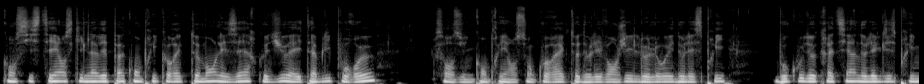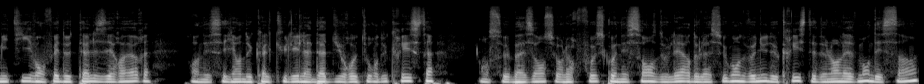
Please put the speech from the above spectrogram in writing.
consistait en ce qu'ils n'avaient pas compris correctement les airs que Dieu a établis pour eux. Sans une compréhension correcte de l'évangile de l'eau et de l'esprit, beaucoup de chrétiens de l'Église primitive ont fait de telles erreurs en essayant de calculer la date du retour du Christ, en se basant sur leur fausse connaissance de l'ère de la seconde venue de Christ et de l'enlèvement des saints.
